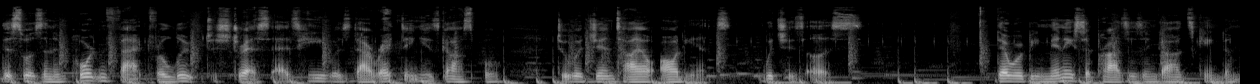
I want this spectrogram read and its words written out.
This was an important fact for Luke to stress as he was directing his gospel to a Gentile audience, which is us. There will be many surprises in God's kingdom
